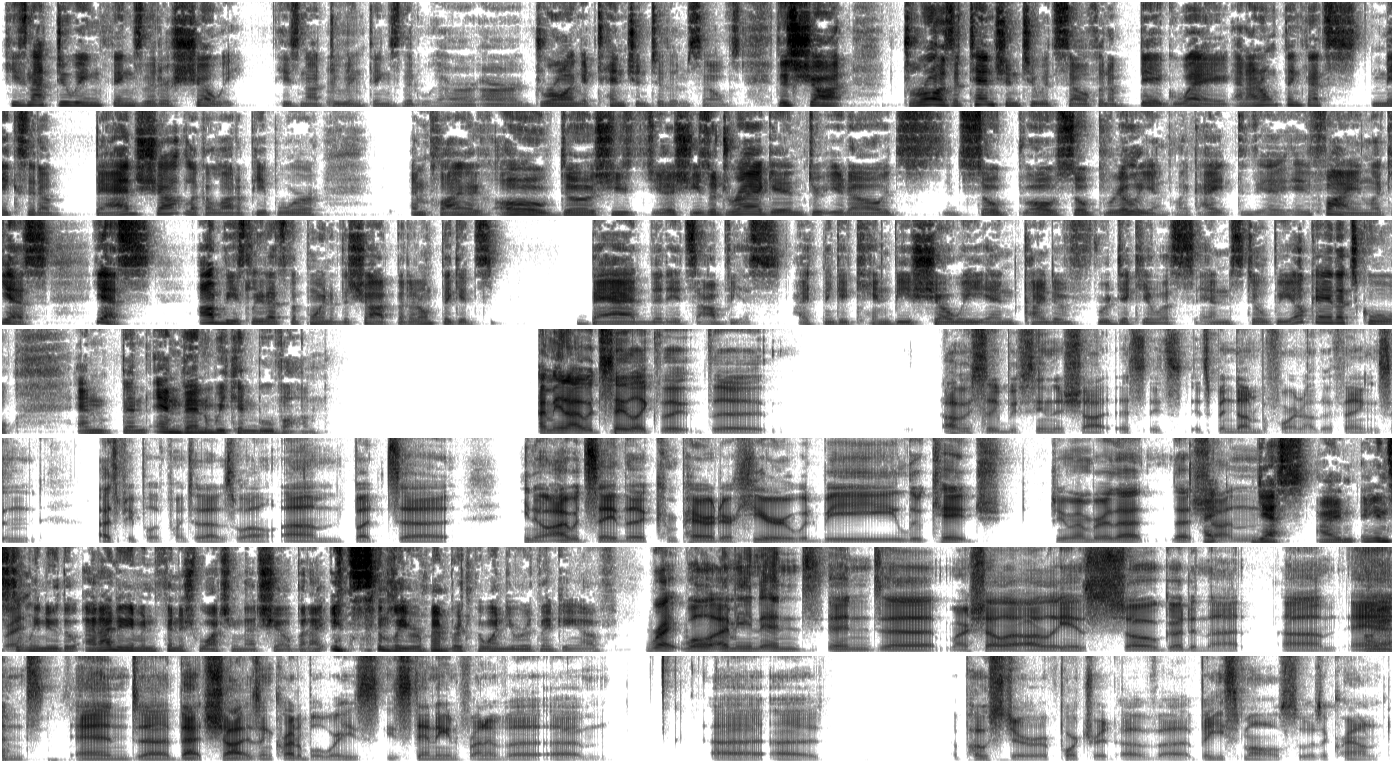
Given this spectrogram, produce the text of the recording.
he's not doing things that are showy. He's not doing mm-hmm. things that are, are drawing attention to themselves. This shot draws attention to itself in a big way, and I don't think that's makes it a bad shot. Like a lot of people were implying, like, "Oh, duh, she's yeah, she's a dragon." You know, it's it's so oh so brilliant. Like I, I fine. Like yes, yes. Obviously, that's the point of the shot, but I don't think it's bad that it's obvious. I think it can be showy and kind of ridiculous and still be okay. That's cool, and then and then we can move on. I mean, I would say like the the obviously we've seen this shot. It's it's it's been done before in other things, and as people have pointed out as well. Um, but uh, you know, I would say the comparator here would be Luke Cage. Do you remember that that I- shot? in, yes, I instantly knew the, and I didn't even finish watching that show, but I instantly remembered the one you were thinking of. Right. Well, I mean, and and uh, Mahershala Ali is so good in that. Um, yeah. and and uh, that shot is incredible, where he's he's standing in front of a um, uh, a, a poster or a portrait of uh, Biggie Smalls, who has a crown,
